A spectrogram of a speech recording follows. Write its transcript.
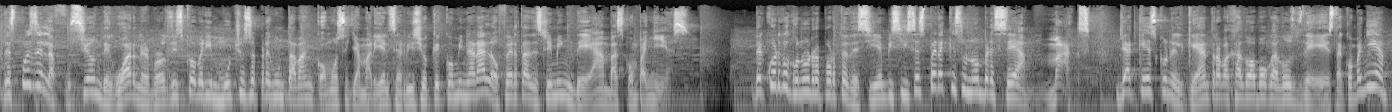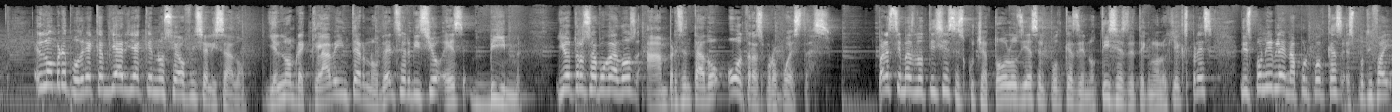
Después de la fusión de Warner Bros. Discovery, muchos se preguntaban cómo se llamaría el servicio que combinará la oferta de streaming de ambas compañías. De acuerdo con un reporte de CNBC, se espera que su nombre sea Max, ya que es con el que han trabajado abogados de esta compañía. El nombre podría cambiar ya que no se ha oficializado, y el nombre clave interno del servicio es BIM, y otros abogados han presentado otras propuestas. Para este más noticias, escucha todos los días el podcast de Noticias de Tecnología Express, disponible en Apple Podcasts, Spotify,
